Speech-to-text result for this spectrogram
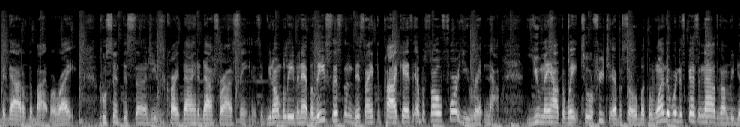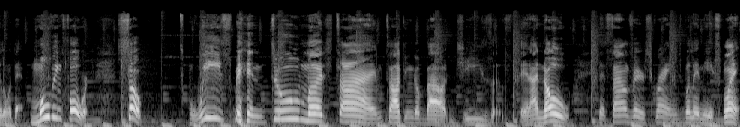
the God of the Bible, right? Who sent this son, Jesus Christ, down here to die for our sins. If you don't believe in that belief system, this ain't the podcast episode for you right now. You may have to wait to a future episode, but the one that we're discussing now is going to be dealing with that. Moving forward, so we spend too much time talking about Jesus, and I know that sounds very strange, but let me explain.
